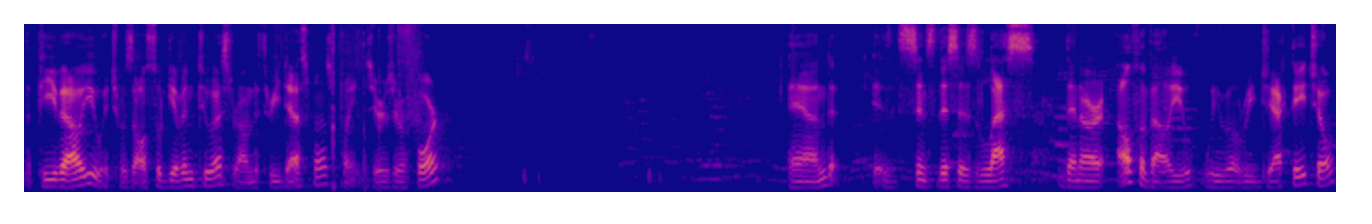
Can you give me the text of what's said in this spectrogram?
The p-value, which was also given to us, round to three decimals, 0.004. And since this is less than our alpha value, we will reject HO.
